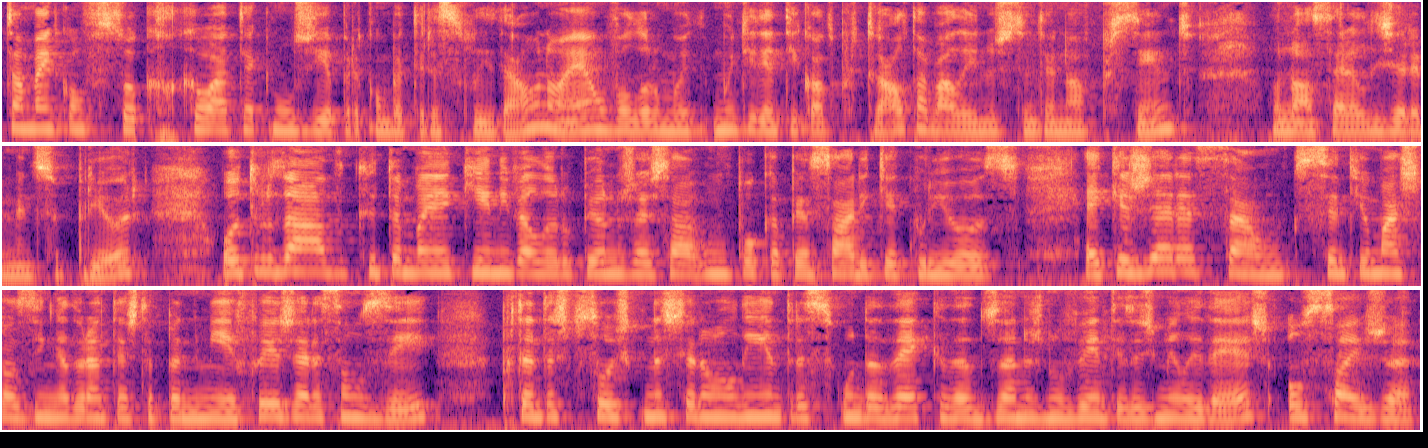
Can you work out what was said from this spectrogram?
também confessou que recorreu à tecnologia para combater a solidão, não é? Um valor muito, muito idêntico ao de Portugal, estava ali nos 79%, o nosso era ligeiramente superior. Outro dado que também aqui a nível europeu nos deixa um pouco a pensar e que é curioso é que a geração que se sentiu mais sozinha durante esta pandemia foi a geração Z, portanto, as pessoas que nasceram ali entre a segunda década dos anos 90 e 2010, ou seja,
